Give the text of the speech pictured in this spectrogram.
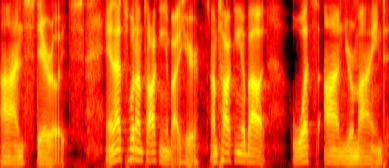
on steroids. And that's what I'm talking about here. I'm talking about what's on your mind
